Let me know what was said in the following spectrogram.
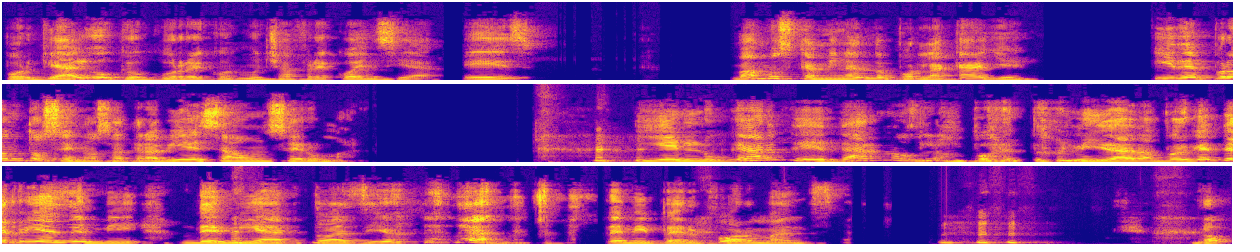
Porque algo que ocurre con mucha frecuencia es, vamos caminando por la calle y de pronto se nos atraviesa un ser humano. Y en lugar de darnos la oportunidad, ¿por qué te ríes de mi, de mi actuación, de mi performance? ¿No?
